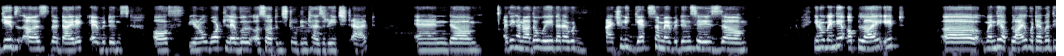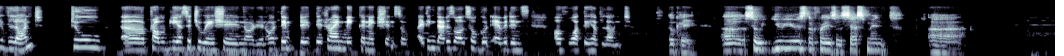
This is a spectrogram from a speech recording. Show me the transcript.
gives us the direct evidence of you know what level a certain student has reached at and um, i think another way that i would actually get some evidence is um, you know when they apply it uh, when they apply whatever they've learned to uh, probably a situation or you know they, they, they try and make connections. So i think that is also good evidence of what they have learned. Okay. Uh, so you use the phrase assessment uh,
